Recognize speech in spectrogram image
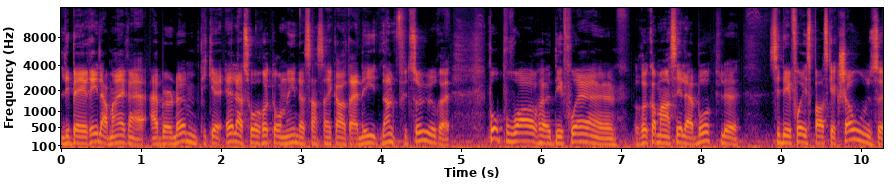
libérer la mer à, Burnham, puis qu'elle elle soit retournée de 150 années dans le futur, pour pouvoir des fois recommencer la boucle si des fois il se passe quelque chose.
